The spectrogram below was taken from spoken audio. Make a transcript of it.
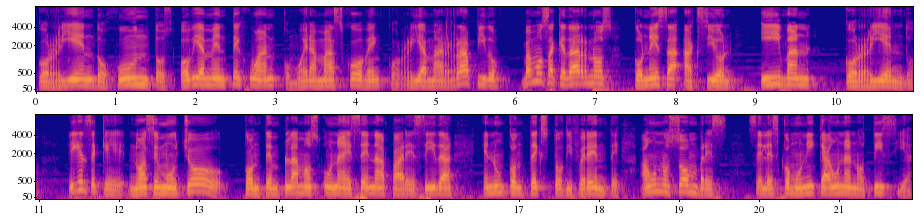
corriendo juntos. Obviamente Juan, como era más joven, corría más rápido. Vamos a quedarnos con esa acción. Iban corriendo. Fíjense que no hace mucho contemplamos una escena parecida en un contexto diferente. A unos hombres se les comunica una noticia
